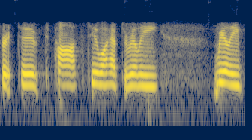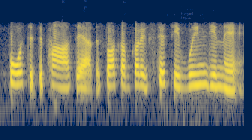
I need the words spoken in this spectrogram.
for it to, to pass too. I have to really, really force it to pass out. It's like I've got excessive wind in there.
